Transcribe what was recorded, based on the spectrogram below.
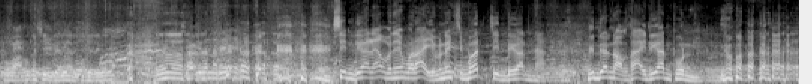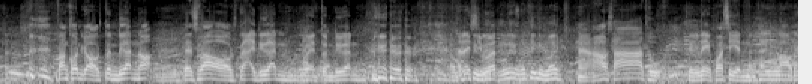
เพราะว่ามันก็สิ้นเดือนแล้วจะได้เงินละเออเดือนละเด้สิ้นเดือนแล้วมันยังบ่ได้มันยังสิเบิดสิ้นเดือนน่ะเงินเดือนออกท้ายเดือนพุ่นบางคนก็ออกต้นเดือนเนาะแต่สว่าออกท้ายเดือนเว้นต้นเดือนอันนี้สิเบิดถึงเลยวันที่หนึ่งเลยอ่าเอาสาธุถึงเลขพอเสียนทางไทยยังลาวได้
